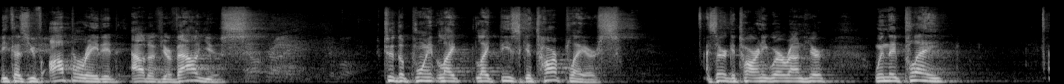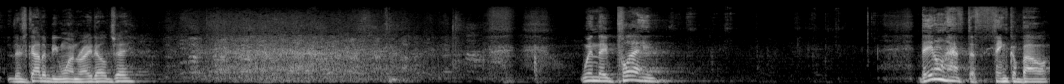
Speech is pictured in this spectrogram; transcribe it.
because you've operated out of your values to the point like, like these guitar players. Is there a guitar anywhere around here? When they play, there's got to be one, right, LJ? when they play, they don't have to think about,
